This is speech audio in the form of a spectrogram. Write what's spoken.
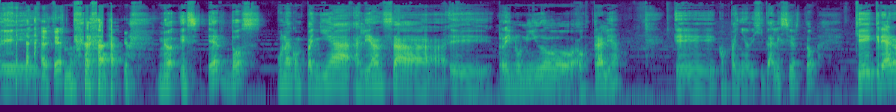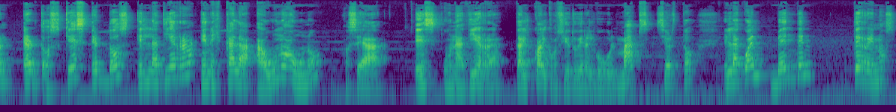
Eh, no, es Air 2 una compañía alianza eh, Reino Unido-Australia, eh, compañías digitales, ¿cierto? Que crearon Air2. ¿Qué es Air2? Es la Tierra en escala a uno a uno, o sea, es una Tierra tal cual como si yo tuviera el Google Maps, ¿cierto? En la cual venden terrenos,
